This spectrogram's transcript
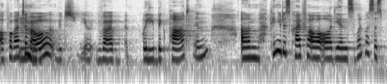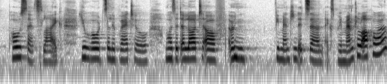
Opera mm. tomorrow, which you were a really big part in. Um, can you describe for our audience what was this process like? You wrote the libretto. Was it a lot of, I mean, we mentioned it's an experimental opera,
